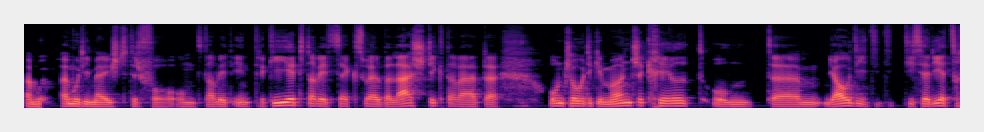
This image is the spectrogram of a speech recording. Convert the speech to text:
Einmal die meisten davon. Und da wird intrigiert, da wird sexuell belästigt, da werden unschuldige Menschen gekillt und ähm, ja, die, die, die Serie hat so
